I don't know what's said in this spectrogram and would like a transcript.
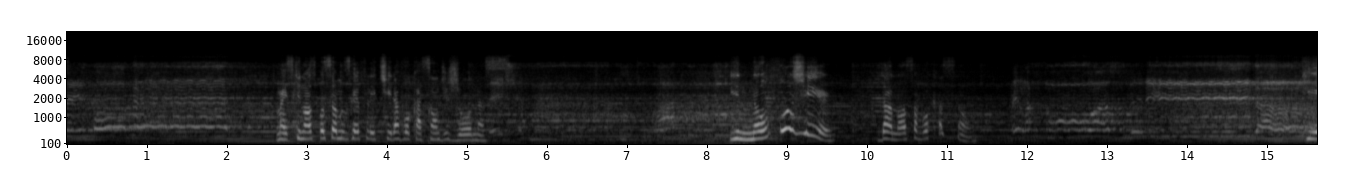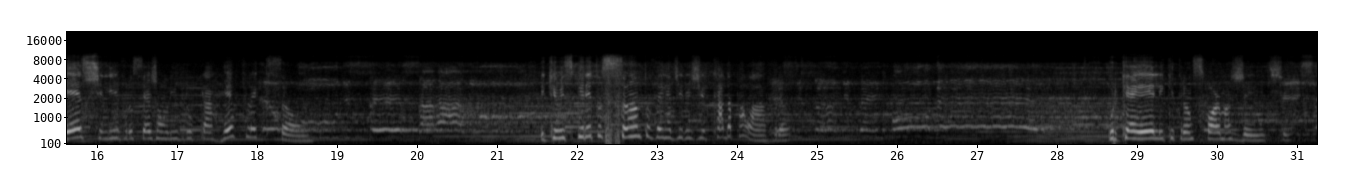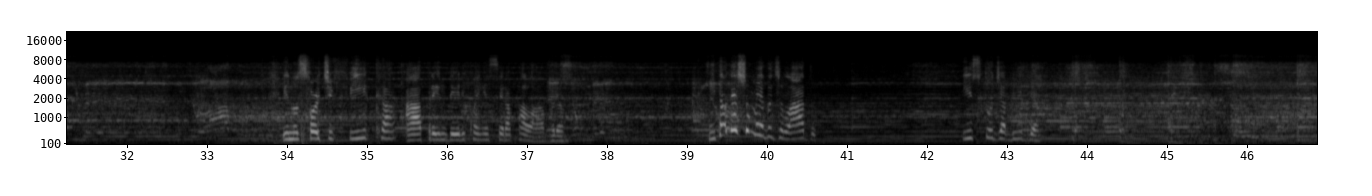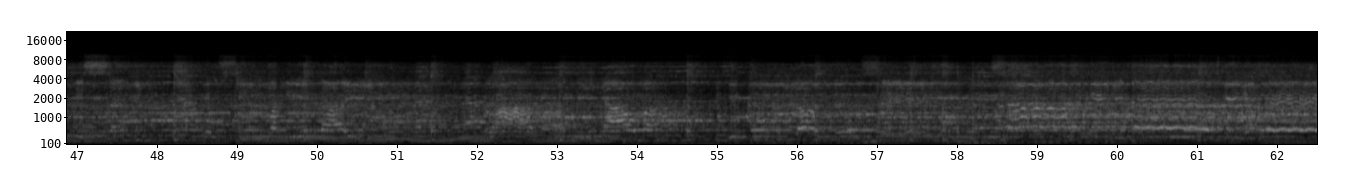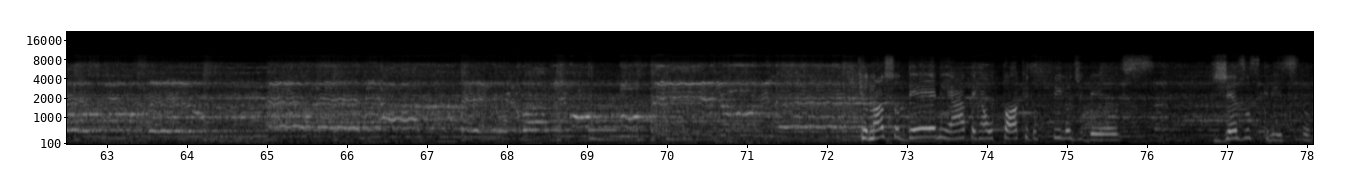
Mas que nós possamos refletir a vocação de Jonas. E não fugir da nossa vocação. Que este livro seja um livro para reflexão. E que o Espírito Santo venha dirigir cada palavra porque é Ele que transforma a gente e nos fortifica a aprender e conhecer a palavra. Então, deixa o medo de lado e estude a Bíblia. O nosso DNA tenha o toque do Filho de Deus, Jesus Cristo.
